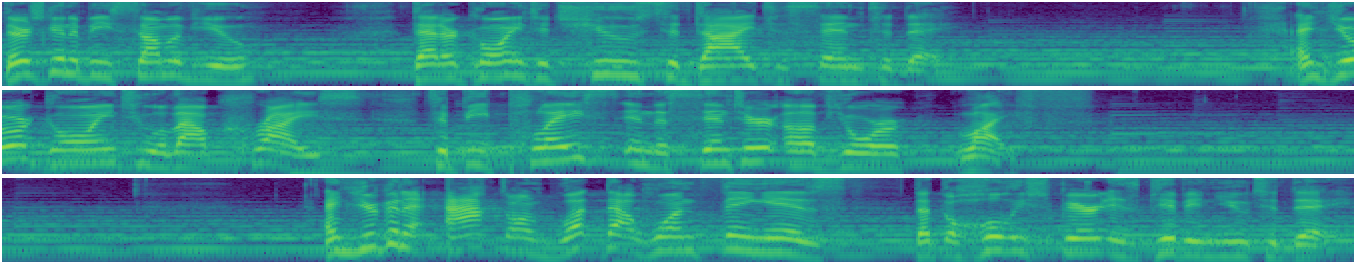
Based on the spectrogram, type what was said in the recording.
There's going to be some of you that are going to choose to die to sin today. And you're going to allow Christ to be placed in the center of your life. And you're going to act on what that one thing is that the Holy Spirit is giving you today.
